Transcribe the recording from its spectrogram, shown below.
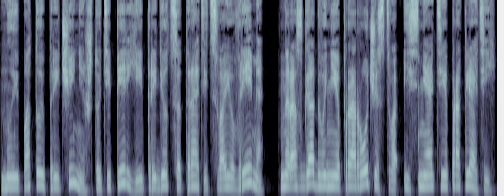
но и по той причине, что теперь ей придется тратить свое время на разгадывание пророчества и снятие проклятий,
